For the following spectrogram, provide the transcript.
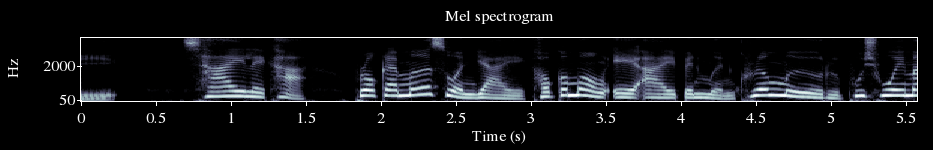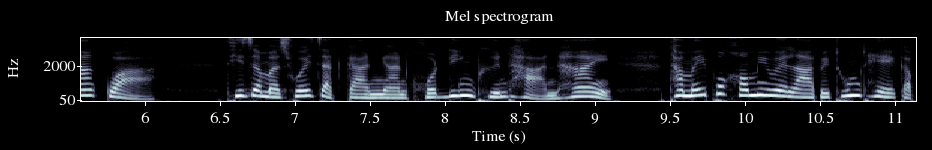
นี้ ใช่เลยค่ะ โปรแกรมเมอร์ส่วนใหญ่เขาก็มอง AI เป็นเหมือนเครื่องมือหรือผู้ช่วยมากกว่า ที่จะมาช่วยจัดการงานโคดดิ้งพื้นฐานให้ทำให้พวกเขามีเวลาไปทุ่มเทกับ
